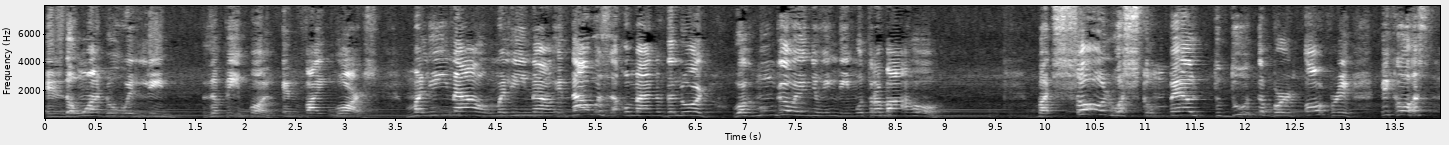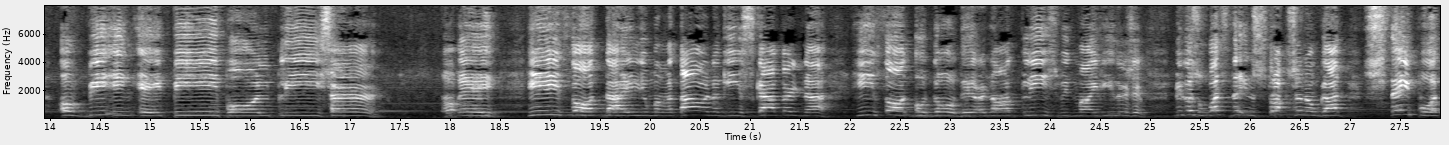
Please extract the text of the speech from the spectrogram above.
is the one who will lead the people and fight wars. Malinaw, malinaw. And that was the command of the Lord. Huwag mong gawin yung hindi mo trabaho. But Saul was compelled to do the burnt offering because of being a people pleaser. Okay? He thought dahil yung mga tao nag scattered na, he thought, oh no, they are not pleased with my leadership. Because what's the instruction of God? Stay put,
